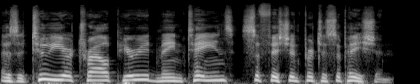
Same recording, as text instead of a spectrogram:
as a two year trial period maintains sufficient participation.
